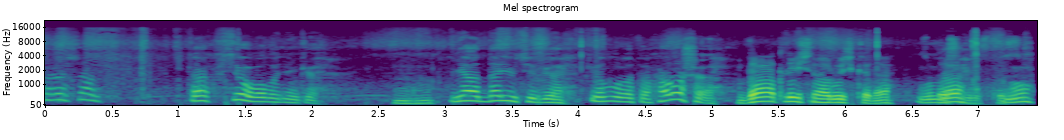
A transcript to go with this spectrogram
Хорошо. Так, все, Володенька. Я отдаю тебе пилу. Это хорошая? Да, отличная ручка, да. Ну Спасибо, да. Ну,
